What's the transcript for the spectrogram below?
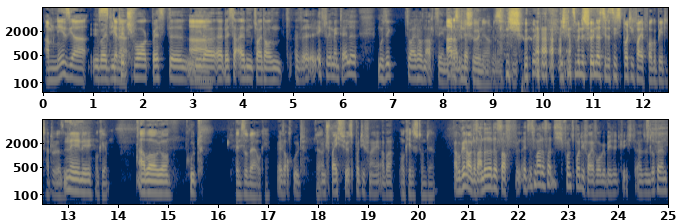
Amnesia Über die Pitchfork beste Ah. Lieder, äh, beste Alben 2000, also äh, experimentelle Musik 2018. Ah, Da das finde ich schön, ja. Das genau. finde ich schön. ich finde zumindest schön, dass dir das nicht Spotify vorgebetet hat oder so. Nee, nee. Okay. Aber ja, gut. Wenn es so wäre, okay. Wäre ist auch gut. Ja. Dann speich's für Spotify, aber. Okay, das stimmt, ja. Aber genau, das andere, das darf, letztes Mal, das hatte ich von Spotify vorgebetet gekriegt. Also insofern,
